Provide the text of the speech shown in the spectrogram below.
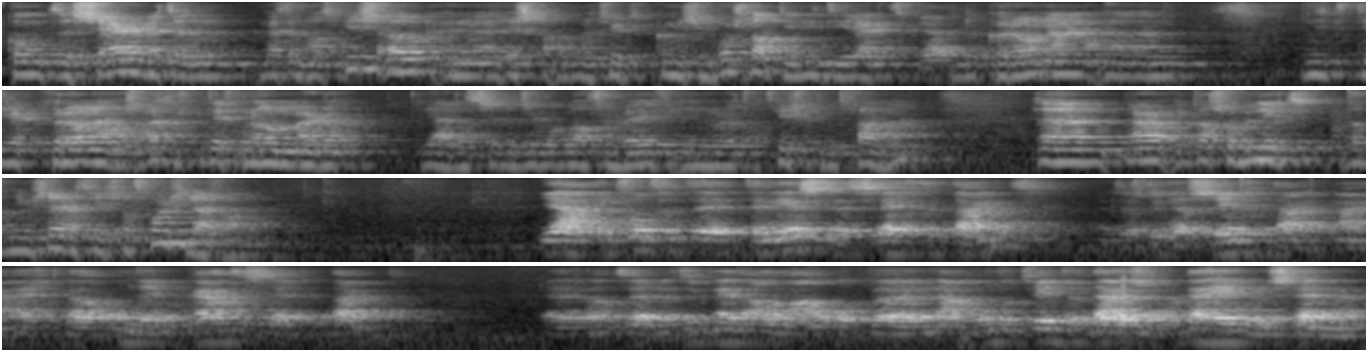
komt de SER met een, met een advies ook. En eh is ook natuurlijk de commissie Boslap die niet direct Ja. de corona, ehm, niet direct corona als uitgangspunt heeft genomen, maar dat, ja, dat zit natuurlijk ook wel verweven in hoe dat advies wordt ontvangen. Ehm, nou, ik was wel benieuwd, dat nieuwe SER-advies, wat vond je daarvan? Ja, ik vond het eh, ten eerste slecht getimed. Het was natuurlijk heel slim getimed, maar eigenlijk wel ondemocratisch slecht getimed. Eh, want we hebben natuurlijk net allemaal op eh nou, 120.000 partijen kunnen stemmen,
